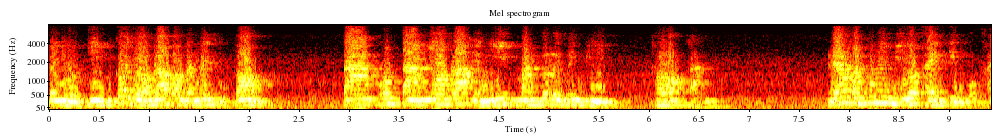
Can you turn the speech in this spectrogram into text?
ประโยชน์จริง ก็ยอมรับว่ามันไม่ถูกต้อง ต่างคนต่างยอมรับอย่างนี้ มันก็เลยไม่มีทะเลาะกัน แล้วมันก็ไม่มีว่าใครเก่งกว่าใคร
